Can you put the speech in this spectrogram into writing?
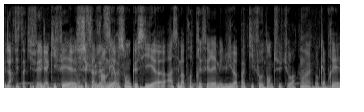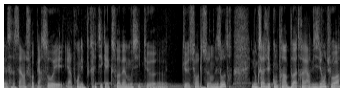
L'artiste a kiffé. Il a kiffé, euh, je sais que ça fera un meilleur euh, son que si euh, ah c'est ma prod préférée mais lui il va pas kiffer autant dessus tu vois. Ouais. Donc après ça c'est un choix perso et, et après on est plus critique avec soi-même aussi que, que sur le selon des autres. Et donc ça je l'ai compris un peu à travers Vision tu vois.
